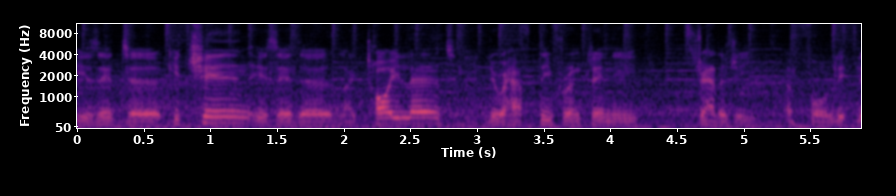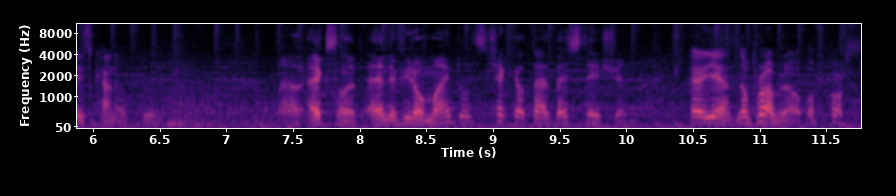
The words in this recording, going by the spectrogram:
Is it a kitchen? Is it a like toilet? You will have different cleaning strategy for this kind of room? Oh, excellent. And if you don't mind let's check out that base station. Uh, yeah no problem. Of course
